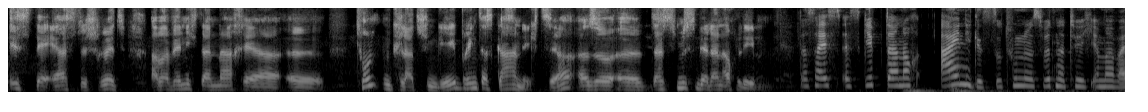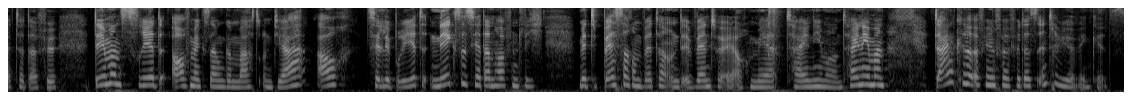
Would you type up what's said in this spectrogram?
ist der erste Schritt. Aber wenn ich dann nachher äh, Tunden klatschen gehe, bringt das gar nichts. Ja? Also äh, das müssen wir dann auch leben. Das heißt, es gibt da noch einiges zu tun und es wird natürlich immer weiter dafür demonstriert, aufmerksam gemacht und ja, auch zelebriert. Nächstes Jahr dann hoffentlich mit besserem Wetter und eventuell auch mehr Teilnehmer und Teilnehmern. Danke auf jeden Fall für das Interview, Winkels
